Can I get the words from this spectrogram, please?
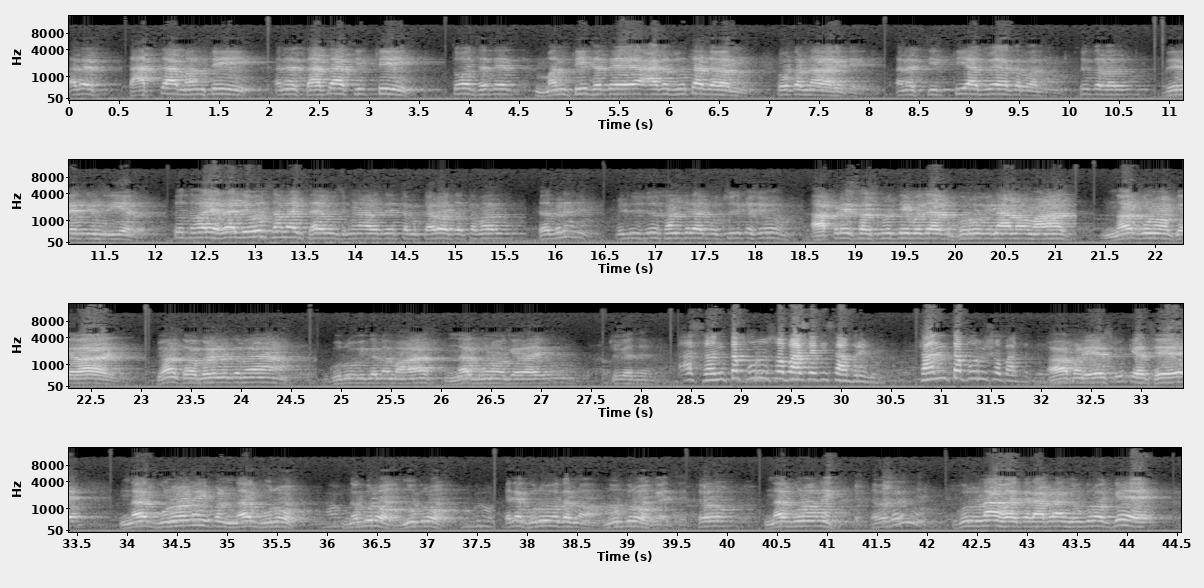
અને સાચા મનથી અને સાચા ચિત્તથી તો છે મનથી છે આગળ જોતા જવાનું ટોકર ના લાગે તે. અને ચિત્તથી આ જોયા કરવાનું. શું કરવાનું? રિલેટિવ રિયલ તો તમારે હેરા જેવું સામાયિક થાય એવું છે પણ આવે છે. તમે કરો તો તમારું. સમજે ને? બીજું શું શાંતિલાલ પૂછ્યું છે કશું? આપણી સંસ્કૃતિ મુજબ ગુરુ વિનાનો માણસ ન ગુણો કહેવાય. ક્યાં સાંભળેલું તમે ગુરુ વિગરનો માણસ ન ગુણો કહેવાય છે આ સંત પુરુષો પાસેથી સાંભળેલું. સંત પુરુષો પાસેથી. હા પણ એ શું કે છે? ન ગુણો નહીં પણ ન ગુરો. નગુરો નુગરો. એટલે ગુરુ વગરનો નુગરો કે છે. તો ન ગુણો નહીં. ખબર ને? ગુરુ ના હોય ત્યારે આપણા નુગરો કે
